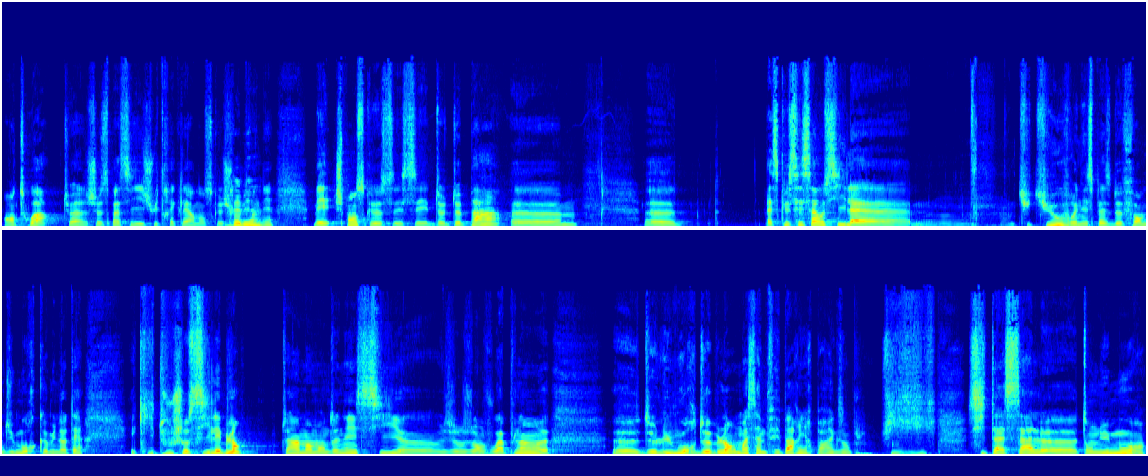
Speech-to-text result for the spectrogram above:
en toi, tu vois, je ne sais pas si je suis très clair dans ce que je suis en train de dire, mais je pense que c'est de ne pas. Euh, parce que c'est ça aussi la tu, ouvres une espèce de forme d'humour communautaire et qui touche aussi les blancs. À un moment donné, si euh, j'en vois plein euh, euh, de l'humour de blanc, moi ça me fait pas rire par exemple. Si, ta salle, ton humour,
